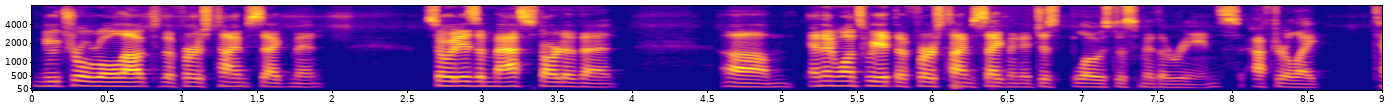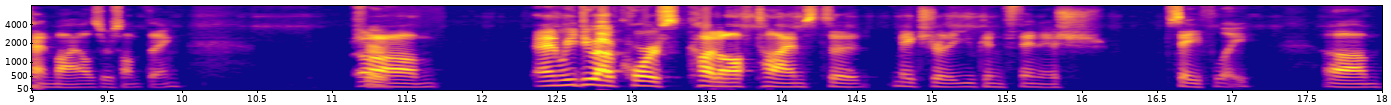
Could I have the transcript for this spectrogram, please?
neutral rollout to the first time segment so it is a mass start event. Um, and then once we hit the first time segment, it just blows to smithereens after like 10 miles or something. Sure. Um, and we do have course cutoff times to make sure that you can finish safely. Um,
